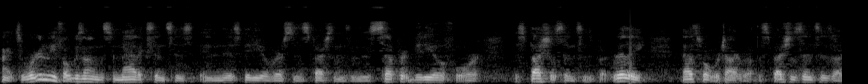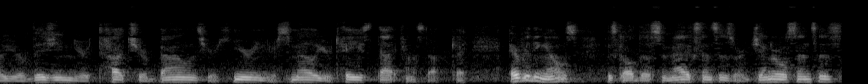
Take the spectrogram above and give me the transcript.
All right, so we're going to be focused on the somatic senses in this video versus the special senses. There's a separate video for the special senses, but really that's what we're talking about. The special senses are your vision, your touch, your balance, your hearing, your smell, your taste, that kind of stuff. Okay. Everything else is called the somatic senses or general senses,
